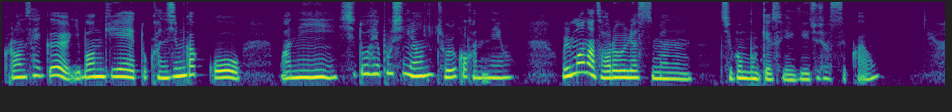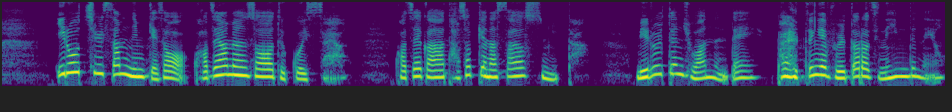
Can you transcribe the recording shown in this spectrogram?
그런 색을 이번 기회에 또 관심 갖고 많이 시도해 보시면 좋을 것 같네요. 얼마나 잘 어울렸으면 직원분께서 얘기해 주셨을까요? 1573님께서 과제하면서 듣고 있어요. 과제가 다섯 개나 쌓였습니다. 미룰 땐 좋았는데 발등에 불 떨어지니 힘드네요.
